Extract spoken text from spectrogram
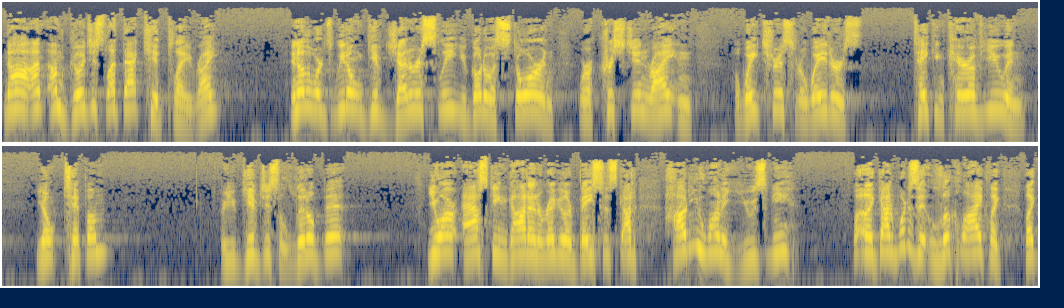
Nah, I'm, I'm good. Just let that kid play, right? In other words, we don't give generously. You go to a store and we're a Christian, right? And a waitress or a waiter's taking care of you and you don't tip them. Or you give just a little bit. You aren't asking God on a regular basis, God, how do you want to use me? Like, God, what does it look like? Like, like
